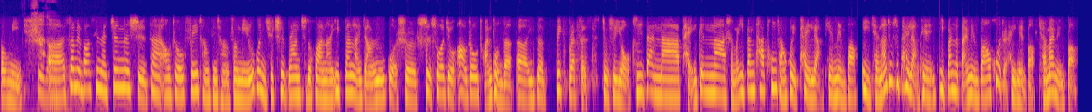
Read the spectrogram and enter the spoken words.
风靡。是的，呃，酸面包现在真的是在澳洲非常非常的风靡。如果你去吃 brunch 的话呢，一般来讲，如果是是说就澳洲传统的呃一个。Big breakfast 就是有鸡蛋呐、培根呐什么，一般它通常会配两片面包。以前呢就是配两片一般的白面包或者黑面包、全麦面包。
